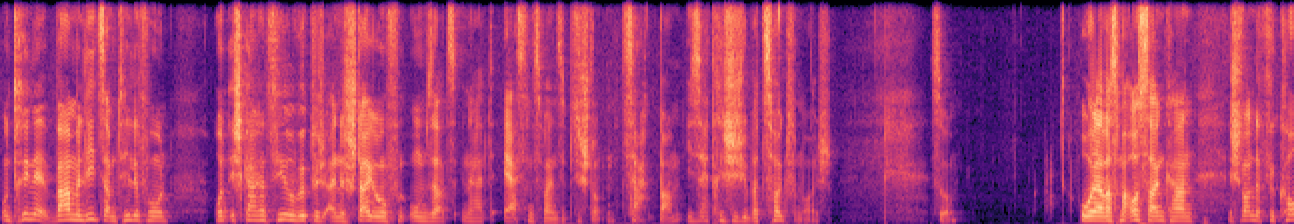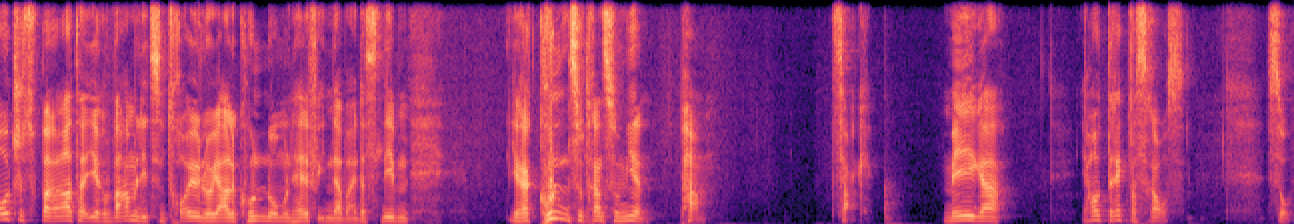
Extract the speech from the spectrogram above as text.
und trainiert warme Leads am Telefon und ich garantiere wirklich eine Steigerung von Umsatz innerhalb der ersten 72 Stunden. Zack, bam, ihr seid richtig überzeugt von euch. So. Oder was man auch sagen kann, ich wandere für Coaches, Berater, ihre warmen Leads treue, loyale Kunden um und helfe ihnen dabei, das Leben ihrer Kunden zu transformieren. Pam. Zack. Mega. Ihr haut direkt was raus. So.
